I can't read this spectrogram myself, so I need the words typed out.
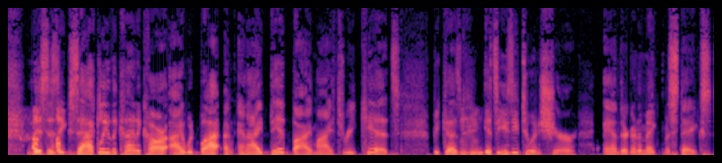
this is exactly the kind of car I would buy, and I did buy my three kids because mm-hmm. it's easy to insure and they're going to make mistakes.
